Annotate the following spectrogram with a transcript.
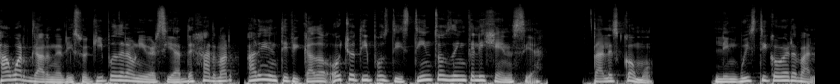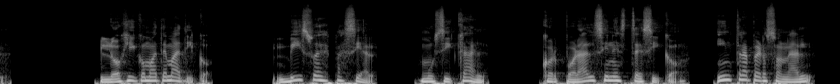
Howard Gardner y su equipo de la Universidad de Harvard han identificado ocho tipos distintos de inteligencia, tales como lingüístico verbal, lógico matemático, visoespacial, musical, corporal sinestésico, intrapersonal,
